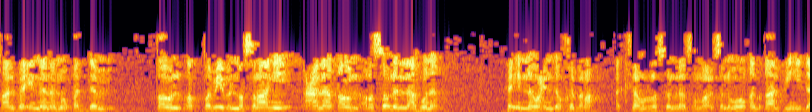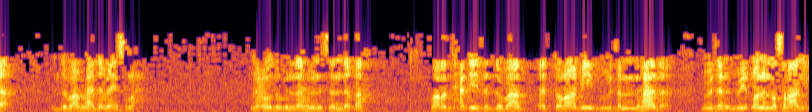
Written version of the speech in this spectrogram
قال فإننا نقدم قول الطبيب النصراني على قول رسول الله هنا فإنه عنده خبرة أكثر من رسول الله صلى الله عليه وسلم وهو قد قال فيه داء. الذباب هذا ما يصلح. نعوذ بالله من الزندقة. فرد حديث الذباب الترابي مثل هذا مثل بيقول النصراني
